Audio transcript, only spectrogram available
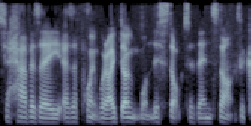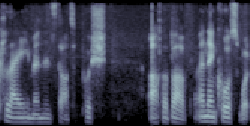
to have as a as a point where I don't want this stock to then start to claim and then start to push up above. And then, of course, what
